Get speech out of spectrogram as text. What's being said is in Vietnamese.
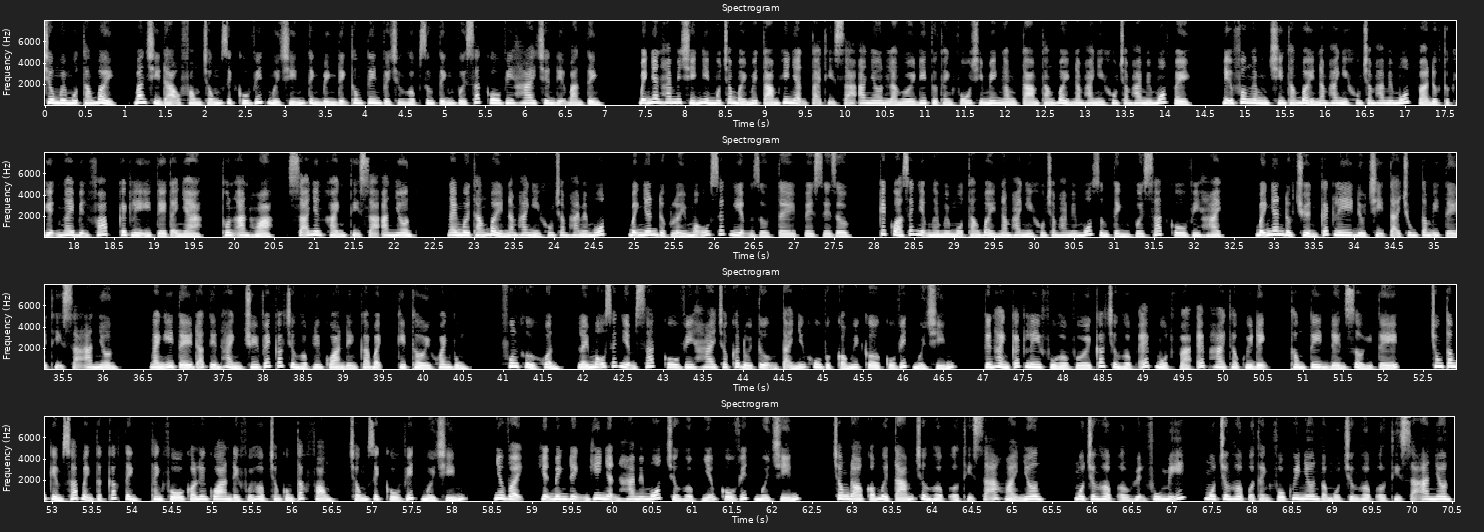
Chiều 11 tháng 7, Ban chỉ đạo phòng chống dịch COVID-19 tỉnh Bình Định thông tin về trường hợp dương tính với SARS-CoV-2 trên địa bàn tỉnh. Bệnh nhân 29.178 ghi nhận tại thị xã An Nhơn là người đi từ thành phố Hồ Chí Minh ngày 8 tháng 7 năm 2021 về địa phương ngày 9 tháng 7 năm 2021 và được thực hiện ngay biện pháp cách ly y tế tại nhà, thôn An Hòa, xã Nhân Khánh, thị xã An Nhơn. Ngày 10 tháng 7 năm 2021, bệnh nhân được lấy mẫu xét nghiệm RT-PCR. Kết quả xét nghiệm ngày 11 tháng 7 năm 2021 dương tính với SARS-CoV-2. Bệnh nhân được chuyển cách ly điều trị tại Trung tâm Y tế thị xã An Nhơn. Ngành y tế đã tiến hành truy vết các trường hợp liên quan đến ca bệnh, kịp thời khoanh vùng, phun khử khuẩn, lấy mẫu xét nghiệm SARS-CoV-2 cho các đối tượng tại những khu vực có nguy cơ COVID-19, tiến hành cách ly phù hợp với các trường hợp F1 và F2 theo quy định, thông tin đến Sở Y tế, Trung tâm Kiểm soát Bệnh tật các tỉnh, thành phố có liên quan để phối hợp trong công tác phòng, chống dịch COVID-19. Như vậy, hiện Bình Định ghi nhận 21 trường hợp nhiễm COVID-19, trong đó có 18 trường hợp ở thị xã Hoài Nhơn, một trường hợp ở huyện Phú Mỹ, một trường hợp ở thành phố Quy Nhơn và một trường hợp ở thị xã An Nhơn.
